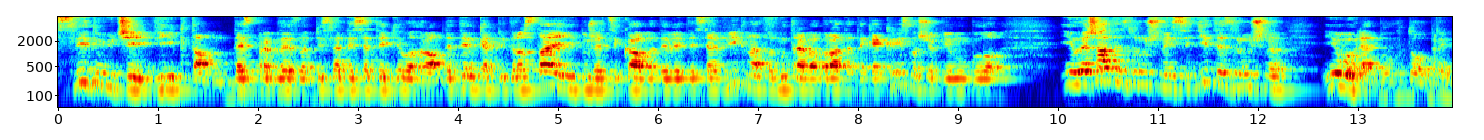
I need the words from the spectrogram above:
Слідуючий вік, там десь приблизно після 10 кг, дитинка підростає, їй дуже цікаво дивитися в вікна, тому треба брати таке крісло, щоб йому було і лежати зручно, і сидіти зручно, і огляд був добрий.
